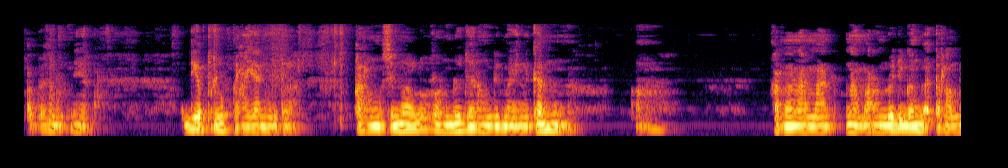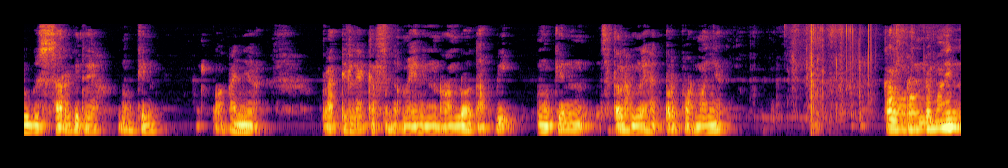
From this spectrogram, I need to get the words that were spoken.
apa sebutnya ya dia perlu pelayan gitu lah. Kalau musim lalu Rondo jarang dimainkan uh, karena nama nama Rondo juga nggak terlalu besar gitu ya mungkin. Makanya pelatih Lakers nggak mainin Rondo tapi mungkin setelah melihat performanya kalau Rondo main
